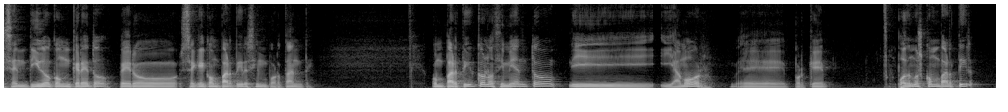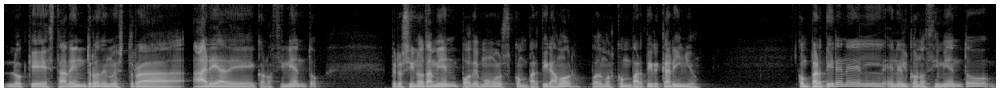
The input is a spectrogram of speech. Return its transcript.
sentido concreto, pero sé que compartir es importante. Compartir conocimiento y, amor, eh, porque podemos compartir lo que está dentro de nuestra área de conocimiento, pero si no también podemos compartir amor, podemos compartir cariño. Compartir en el, conocimiento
